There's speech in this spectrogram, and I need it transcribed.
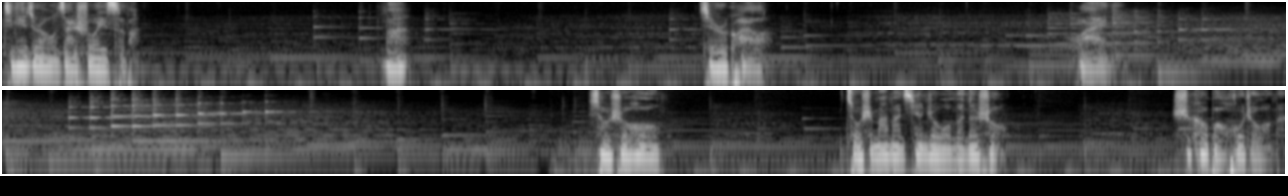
今天就让我再说一次吧，妈，节日快乐，我爱你。小时候，总是妈妈牵着我们的手，时刻保护着我们。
